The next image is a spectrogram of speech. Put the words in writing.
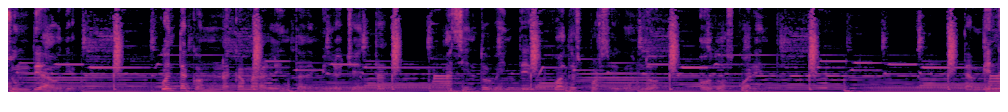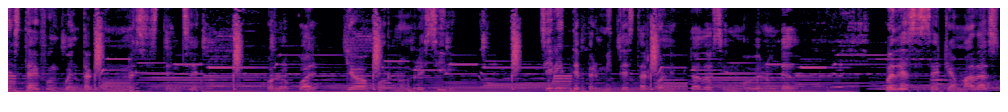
zoom de audio Cuenta con una cámara lenta de 1080 a 120 cuadros por segundo o 240. También este iPhone cuenta con un asistente, por lo cual lleva por nombre Siri. Siri te permite estar conectado sin mover un dedo. Puedes hacer llamadas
